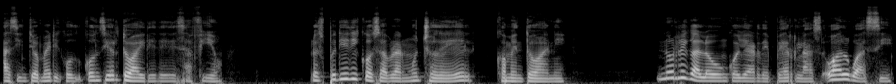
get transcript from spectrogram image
asintió Marigold con cierto aire de desafío. Los periódicos hablan mucho de él, comentó Annie. ¿No regaló un collar de perlas o algo así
